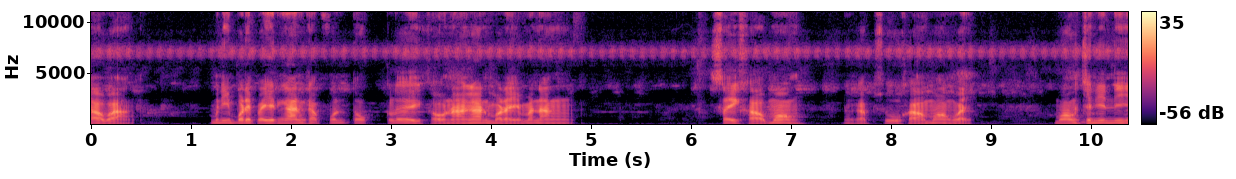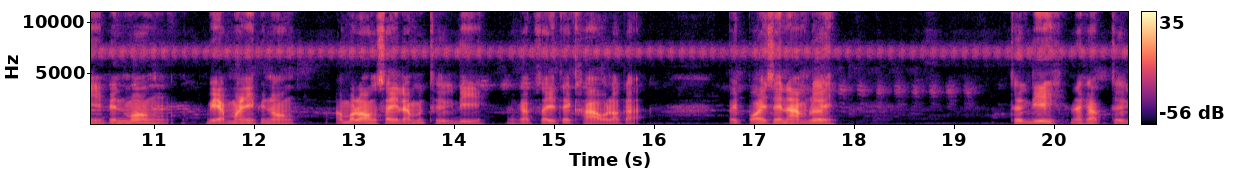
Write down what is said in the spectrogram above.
ลาว่างมื้อนี้บ่ได้ไปเฮ็ดงานครับฝนตกเลยเขานางานบ่ได้มานั่งใส่ข่าวม่องนะครับ สู้ข่าวม่องไว้ม่องชนิดนี้เป็นม่องแบบใหม่พี่น้อง เอามาลองใส่แล้วมันถูกดีนะครับใส่แต่ข่าวแล้วก็ไปปล่อยใส่น้ำเลยถูกดีนะครับถูก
